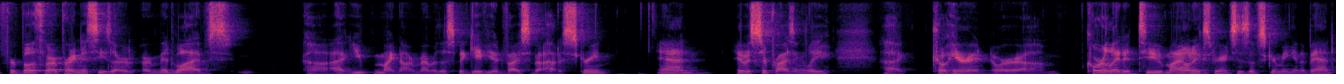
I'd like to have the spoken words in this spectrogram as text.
for both of our pregnancies, our, our midwives, uh, you might not remember this, but gave you advice about how to scream. And it was surprisingly uh, coherent or um, correlated to my own experiences of screaming in a band.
